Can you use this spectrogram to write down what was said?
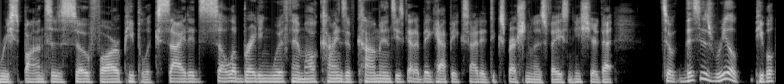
responses so far. People excited, celebrating with him, all kinds of comments. He's got a big, happy, excited expression on his face, and he shared that. So this is real, people.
